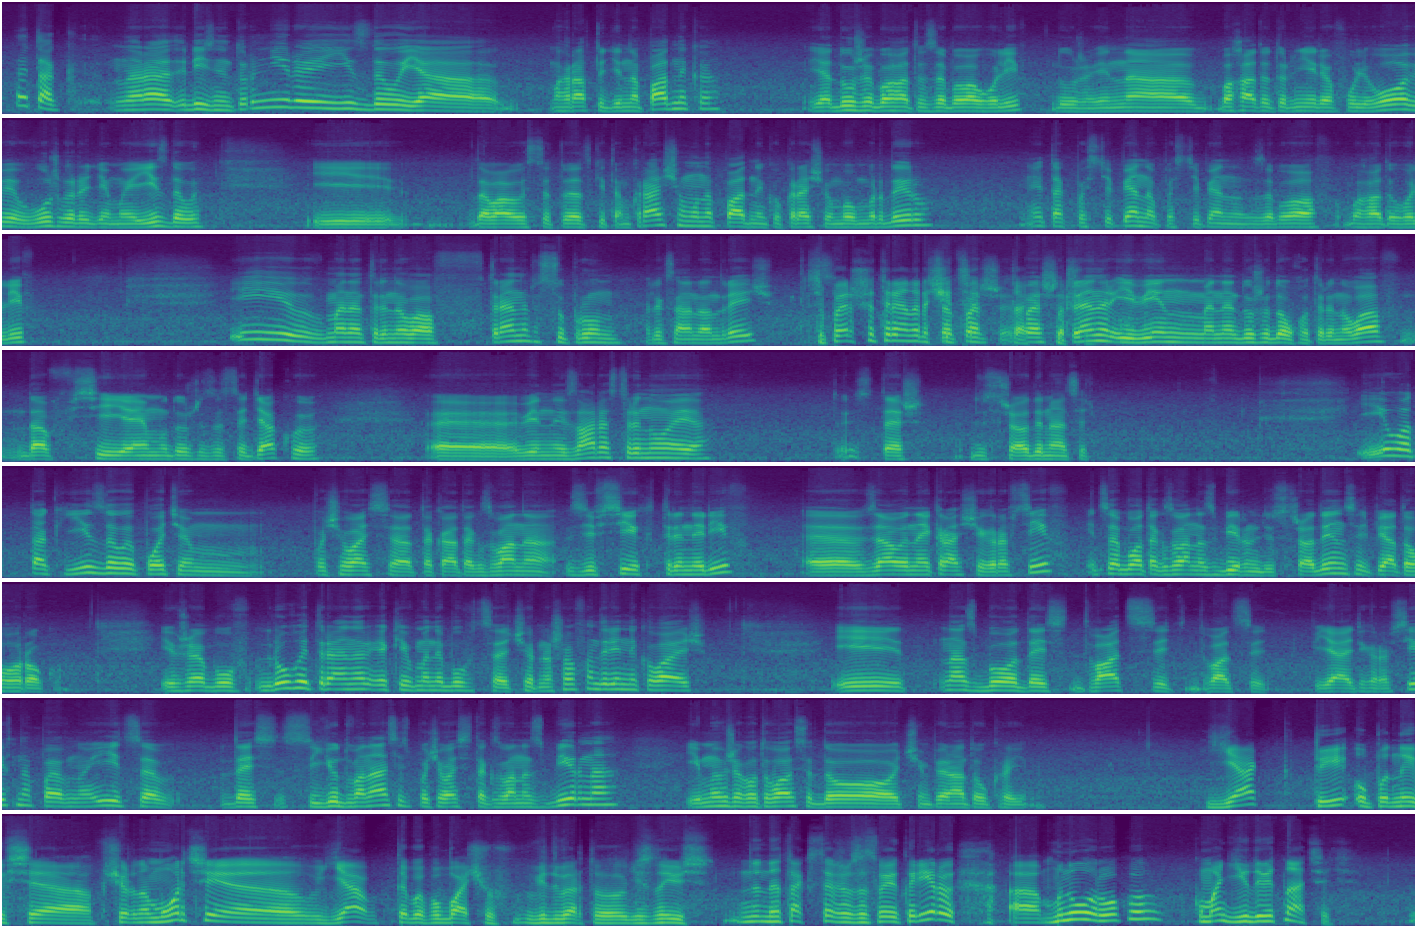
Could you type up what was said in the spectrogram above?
Ну і так, на різні турніри їздили. Я грав тоді нападника. Я дуже багато забивав голів. Дуже. І на багато турнірів у Львові, в Ужгороді ми їздили. І давали статуетки там кращому нападнику, кращому бомбардиру. І так постепенно, постепенно забивав багато голів. І в мене тренував тренер Супрун Олександр Андрійович. Це перший тренер чи Це перший, так, перший тренер, і він мене дуже довго тренував. Дав всі, я йому дуже за це дякую. Е, він і зараз тренує, тобто теж США 11. І от так їздили, потім почалася така так звана зі всіх тренерів. е, Взяли найкращих гравців, і це була так звана збірна США 11 п'ятого року. І вже був другий тренер, який в мене був, це Чернишов Андрій Николаївич. І нас було десь 20-25 гравців, напевно. І це десь з Ю-12 почалася так звана збірна, і ми вже готувалися до чемпіонату України. Як ти опинився в Чорноморці? Я тебе побачив, відверто дізнаюсь, не, не так стежив за твоєю кар'єрою. Минулого року в команді Ю-19.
